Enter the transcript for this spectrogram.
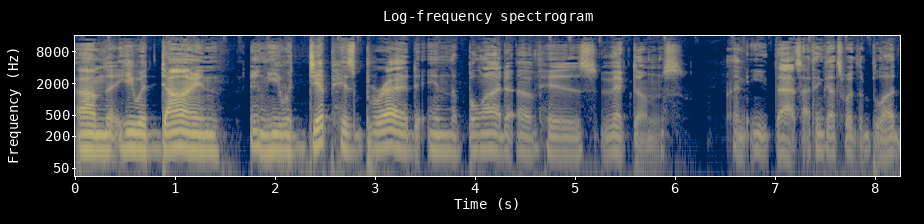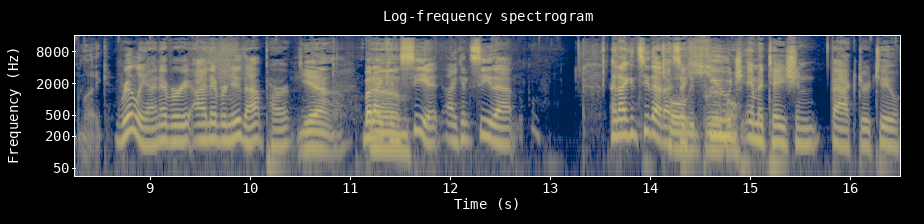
um that he would dine and he would dip his bread in the blood of his victims and eat that. So I think that's where the blood like Really, I never I never knew that part, yeah. but I Um, can see it. I can see that, and I can see that Totally as a huge imitation factor too.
